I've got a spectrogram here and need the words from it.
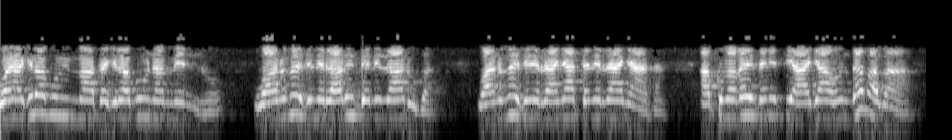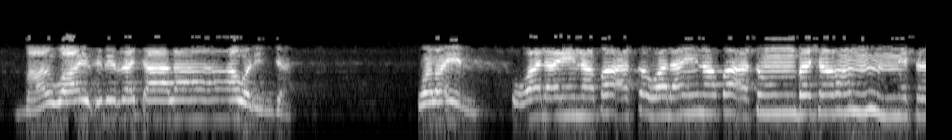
ويشرب مما تشربون منه. وانما سنراري دني رادوغا وانما سنرانياتني رانياتا أكما غيثني تياجا هندبابا مال واي سنرجالا أولين جان ولئن. ولئن طعت ولئن طعتم بشرا مثل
